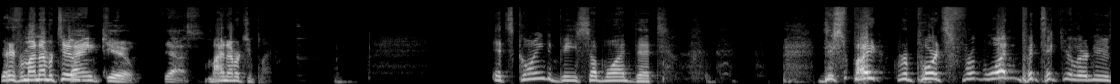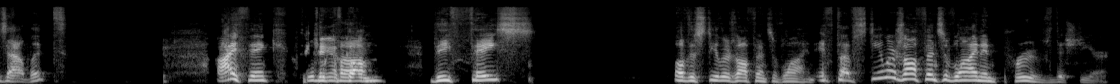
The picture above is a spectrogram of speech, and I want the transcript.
You ready for my number two? Thank you. Yes. my number two player. It's going to be someone that, despite reports from one particular news outlet, I think The will become the face of the Steelers' offensive line. If the Steelers' offensive line improves this year,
